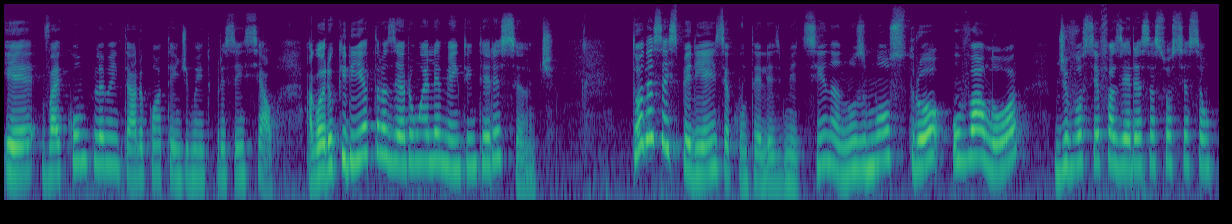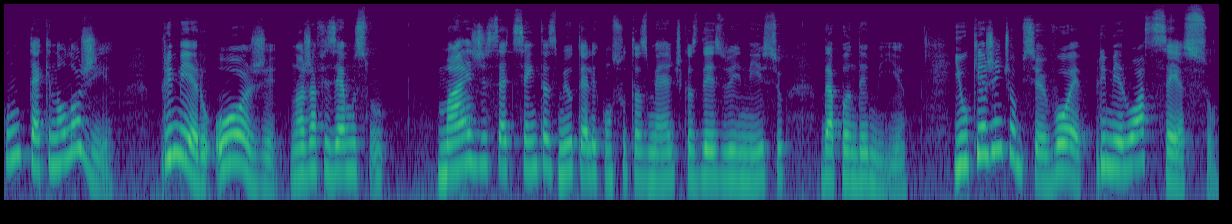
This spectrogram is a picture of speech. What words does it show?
e vai complementar com atendimento presencial. Agora, eu queria trazer um elemento interessante. Toda essa experiência com telemedicina nos mostrou o valor de você fazer essa associação com tecnologia. Primeiro, hoje nós já fizemos mais de 700 mil teleconsultas médicas desde o início da pandemia. E o que a gente observou é, primeiro, o acesso.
